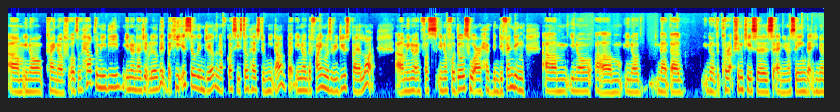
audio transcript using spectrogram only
um you know kind of also helped maybe you know Najib a little bit but he is still in jail. And of course he still has to meet out. But you know the fine was reduced by a lot. Um you know and for you know for those who are have been defending um you know um you know that uh you know the corruption cases and you know saying that you know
